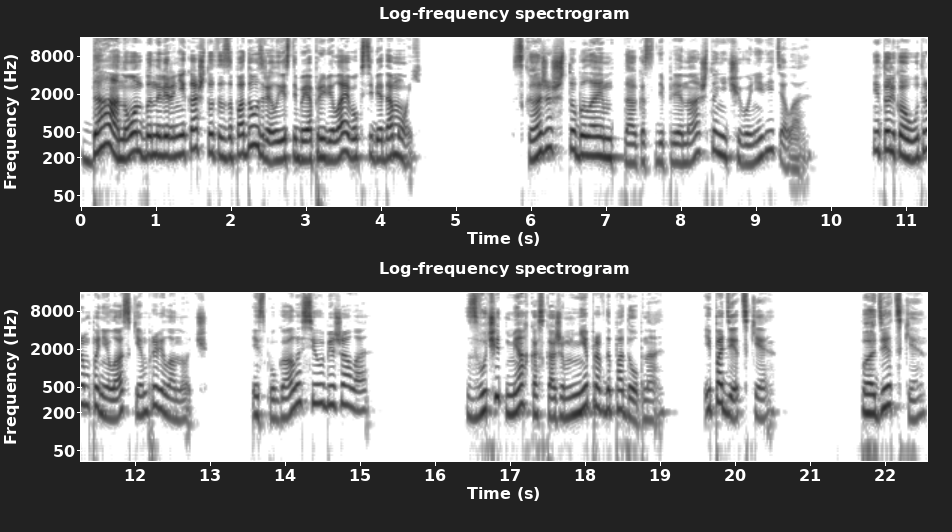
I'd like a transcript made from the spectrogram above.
Да, но он бы наверняка что-то заподозрил, если бы я привела его к себе домой. Скажешь, что была им так ослеплена, что ничего не видела. И только утром поняла, с кем провела ночь. Испугалась и убежала. Звучит, мягко скажем, неправдоподобно. И по-детски. По-детски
